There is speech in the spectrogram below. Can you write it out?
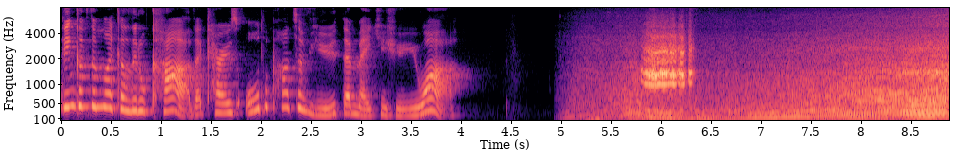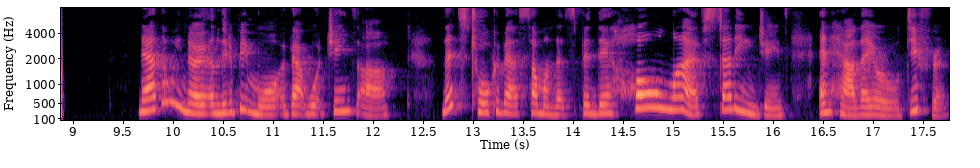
Think of them like a little car that carries all the parts of you that make you who you are. Now that we know a little bit more about what genes are, let's talk about someone that spent their whole life studying genes and how they are all different.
